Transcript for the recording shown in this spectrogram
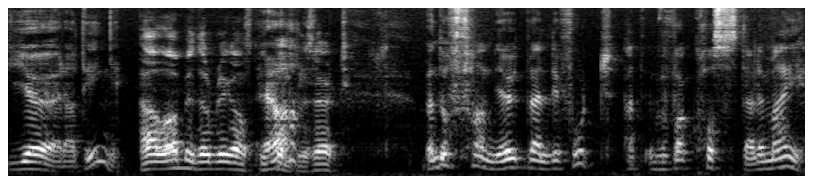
gjøre ting. ja da begynner det å bli ganske Ja. komplisert. Men da fant jeg ut veldig fort at hva koster det meg?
